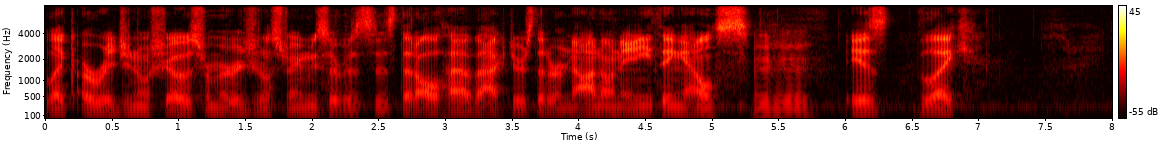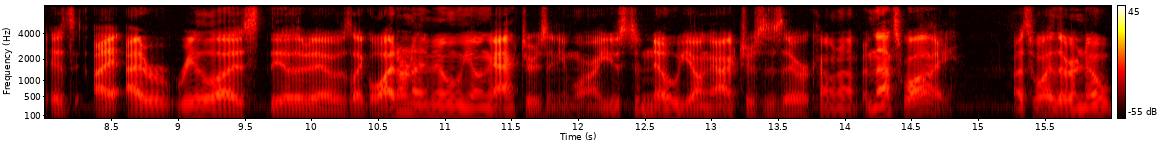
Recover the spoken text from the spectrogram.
like original shows from original streaming services that all have actors that are not on anything else mm-hmm. is like it's I, I realized the other day I was like, why don't I know young actors anymore? I used to know young actors as they were coming up, and that's why. That's why there are no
